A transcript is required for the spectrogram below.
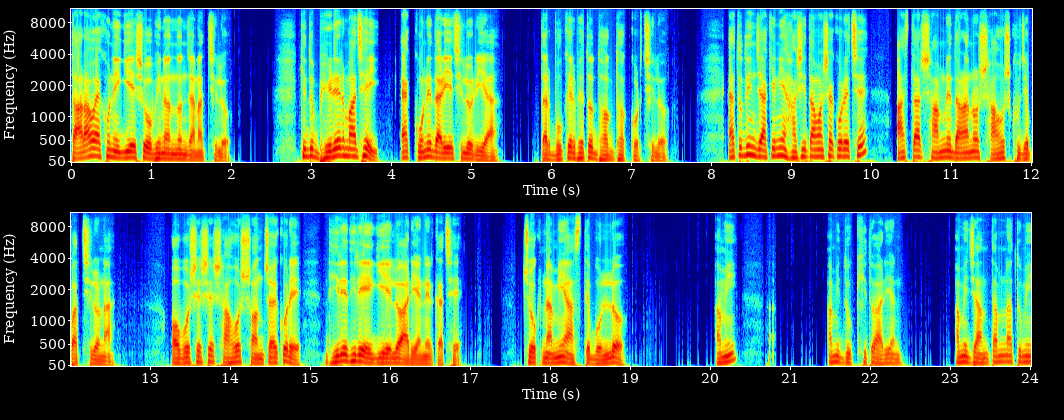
তারাও এখন এগিয়ে এসে অভিনন্দন জানাচ্ছিল। কিন্তু ভিড়ের মাঝেই এক কোণে দাঁড়িয়েছিল রিয়া। তার বুকের ভেতর ধকধক করছিল। এতদিন যাকে নিয়ে হাসি তামাশা করেছে, আজ তার সামনে দাঁড়ানোর সাহস খুঁজে পাচ্ছিল না। অবশেষে সাহস সঞ্চয় করে ধীরে ধীরে এগিয়ে এলো আরিয়ানের কাছে। চোখ নামিয়ে আসতে বলল, আমি আমি দুঃখিত আরিয়ান। আমি জানতাম না তুমি।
